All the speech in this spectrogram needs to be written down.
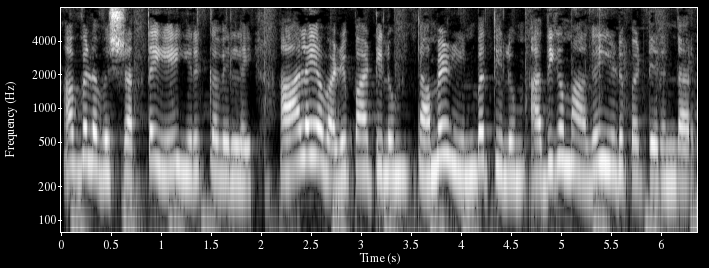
அவ்வளவு ஸ்ரத்தையே இருக்கவில்லை. ஆலய வழிபாட்டிலும் தமிழ் இன்பத்திலும் அதிகமாக ஈடுபட்டிருந்தார்.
